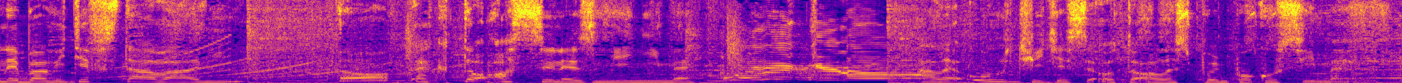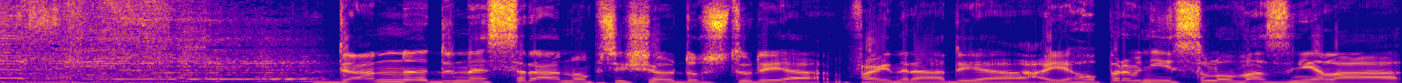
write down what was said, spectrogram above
Nebaví tě vstávání? No, tak to asi nezměníme. Ale určitě se o to alespoň pokusíme. Dan dnes ráno přišel do studia Fine Rádia a jeho první slova zněla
